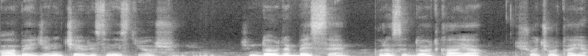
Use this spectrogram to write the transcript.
ABC'nin çevresini istiyor. Şimdi 4'e 5 ise burası 4K'ya şu açı ortay ya.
